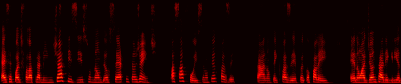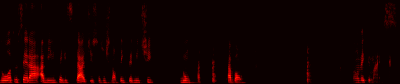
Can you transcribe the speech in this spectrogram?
Aí você pode falar para mim, já fiz isso, não deu certo. Então, gente, passar foi, você não tem o que fazer tá? Não tem que fazer. Foi o que eu falei. É, não adianta a alegria do outro ser a, a minha infelicidade. Isso a gente não tem que permitir nunca, tá bom? Vamos ver o que mais.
